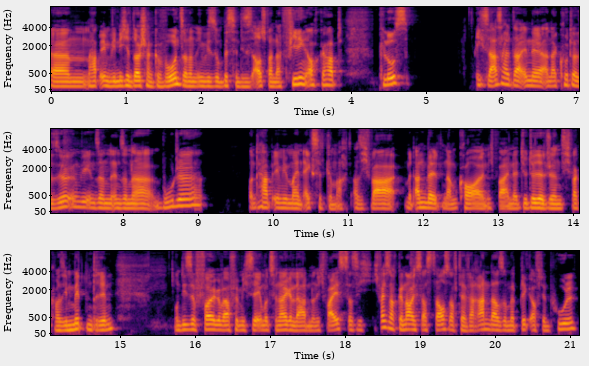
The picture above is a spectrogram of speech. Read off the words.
ähm, habe irgendwie nicht in Deutschland gewohnt, sondern irgendwie so ein bisschen dieses Auswander-Feeling auch gehabt. Plus, ich saß halt da in der, an der Côte d'Azur irgendwie in so, in so einer Bude und habe irgendwie meinen Exit gemacht. Also ich war mit Anwälten am Call, ich war in der Due Diligence, ich war quasi mittendrin. Und diese Folge war für mich sehr emotional geladen. Und ich weiß, dass ich, ich weiß noch genau, ich saß draußen auf der Veranda, so mit Blick auf den Pool.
